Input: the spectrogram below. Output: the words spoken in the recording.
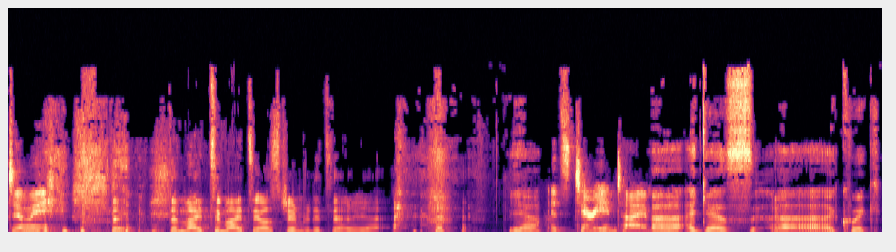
Do we? the, the mighty mighty Austrian military. Yeah. Yeah. it's Tyrion time. Uh, I guess uh, quick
